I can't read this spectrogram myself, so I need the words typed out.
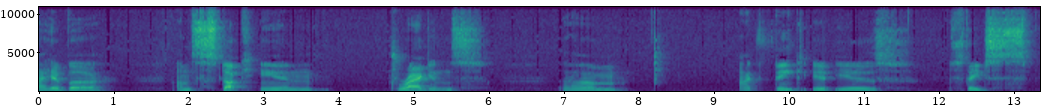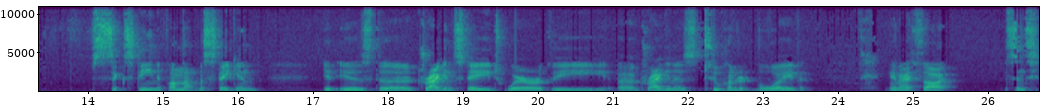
I have uh, I'm stuck in dragons. Um, I think it is stage 16 if I'm not mistaken. It is the dragon stage where the uh, dragon is 200 void. And I thought since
